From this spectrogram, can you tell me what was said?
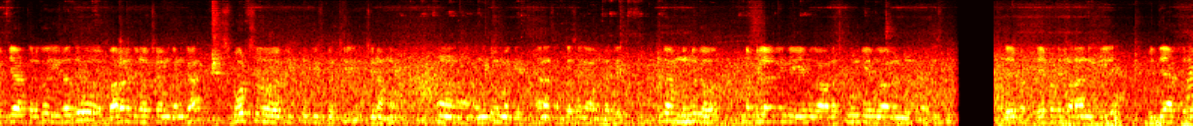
విద్యార్థులకు ఈరోజు బాలల దినోత్సవం కనుక స్పోర్ట్స్ గిఫ్ట్ తీసుకొచ్చి ఇచ్చినాము. అందుకు మాకు చాలా సంతోషంగా ఉన్నది. ఇంకా ముందుకు ఇంకా పిల్లలకి ఇంకా ఏమి కావాలో స్కూల్కి ఏమి కావాలని కూడా తీసుకు- రేపటి రేపటి తరానికి విద్యార్థులు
